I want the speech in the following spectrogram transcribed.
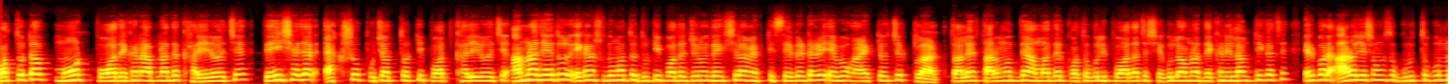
কতটা মোট পদ এখানে আপনাদের খালি রয়েছে। তেইশ হাজার একশো পঁচাত্তরটি পদ খালি রয়েছে। আমরা যেহেতু এখানে শুধুমাত্র দুটি পদের জন্য দেখছিলাম, একটি সেক্রেটারি এবং আরেকটি হচ্ছে ক্লার্ক তাহলে তার মধ্যে আমাদের কতগুলি পদ আছে সেগুলো আমরা দেখে নিলাম, ঠিক আছে? এরপরে আরও যে সমস্ত গুরুত্বপূর্ণ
